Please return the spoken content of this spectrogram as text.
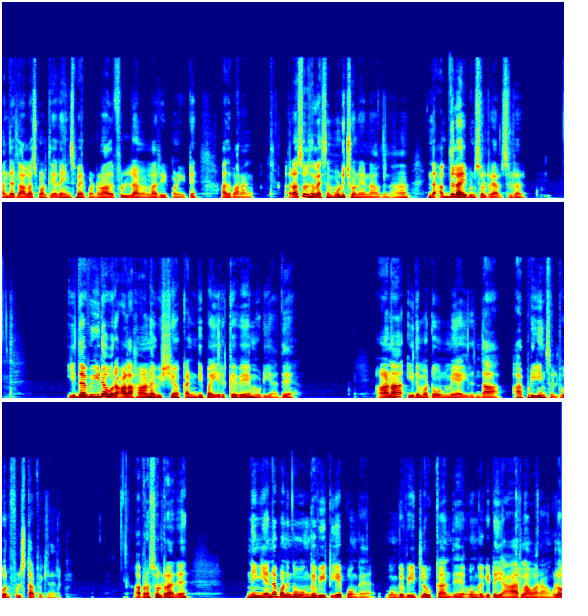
அந்த இடத்துல அல்லாஸ் சுமானத்தை எதை இன்ஸ்பயர் பண்ணுறோம் அதை ஃபுல்லாக நல்லா ரீட் பண்ணிவிட்டு அதை வராங்க ரசூல் சலாஸை முடிச்சோன்னே என்ன ஆகுதுன்னா இந்த அப்துல்லா இபின் சொல்கிறார் சொல்கிறார் இதை விட ஒரு அழகான விஷயம் கண்டிப்பாக இருக்கவே முடியாது. ஆனால் இது மட்டும் உண்மையாக இருந்தா அப்படின்னு சொல்லிட்டு ஒரு ஃபுல் ஸ்டாப் வைக்கிறார். அப்புறம் சொல்கிறாரு நீங்கள் என்ன பண்ணுங்கள் உங்கள் வீட்டுக்கே போங்க. உங்கள் வீட்டில் உட்காந்து உங்ககிட்ட யாரெல்லாம் வராங்களோ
